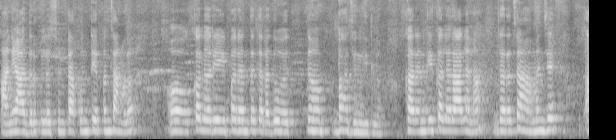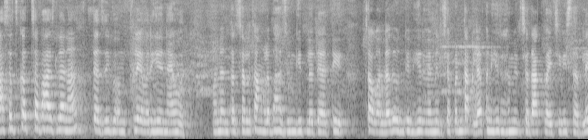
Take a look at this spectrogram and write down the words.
आणि अद्रक लसूण टाकून ते पण चांगलं कलर येईपर्यंत त्याला दो भाजून घेतलं. कारण की कलर आला ना जरा चा म्हणजे असंच कच्चा भाजला ना त्याचं फ्लेवर हे नाही होत. मग नंतर त्याला चांगलं भाजून घेतलं त्या ते चवनला दोन तीन हिरव्या मिरच्या पण टाकल्या पण हिरव्या मिरच्या दाखवायची विसरले.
